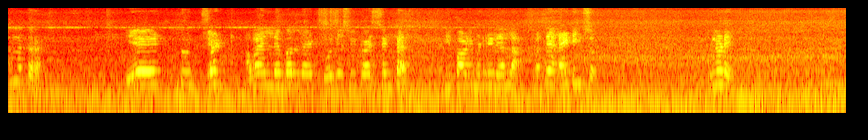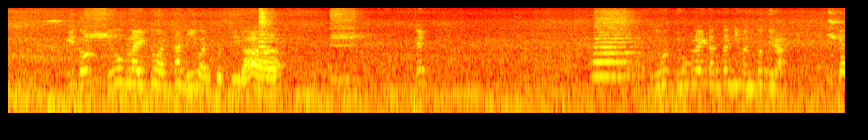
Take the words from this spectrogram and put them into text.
ಎಲ್ಲ ಥರ A to Z available at sweet toys centre Deepavali material ಎಲ್ಲ, ಮತ್ತೆ ಲೈಟಿಂಗ್ಸು ಇಲ್ಲಿ ನೋಡಿ. ಇದು ಟ್ಯೂಬ್ ಲೈಟು ಅಂತ ನೀವು ಅನ್ಕೋತೀರಾ? ಇದು ಟ್ಯೂಬ್ಲೈಟ್ ಅಂತ ನೀವು ಅನ್ಕೋತೀರಾ? ಓಕೆ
